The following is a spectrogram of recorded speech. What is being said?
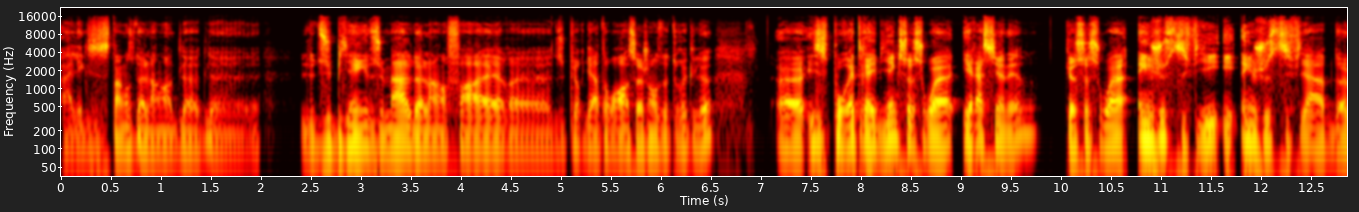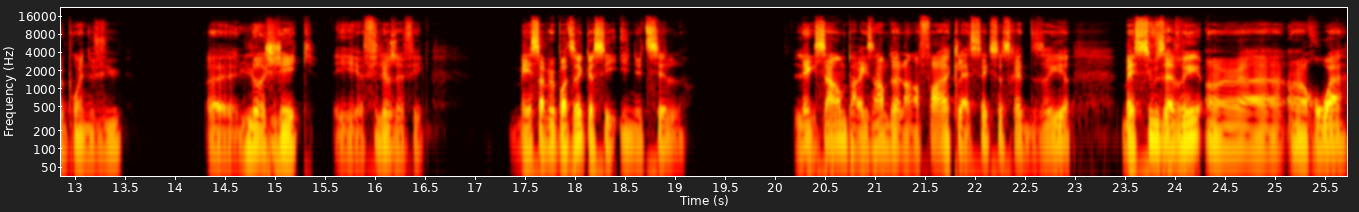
à l'existence de, de, du bien et du mal, de l'enfer, euh, du purgatoire, ce genre de trucs-là. Euh, il pourrait très bien que ce soit irrationnel, que ce soit injustifié et injustifiable d'un point de vue euh, logique et philosophique. Mais ça ne veut pas dire que c'est inutile. L'exemple, par exemple, de l'enfer classique, ce serait de dire ben, si vous avez un roi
